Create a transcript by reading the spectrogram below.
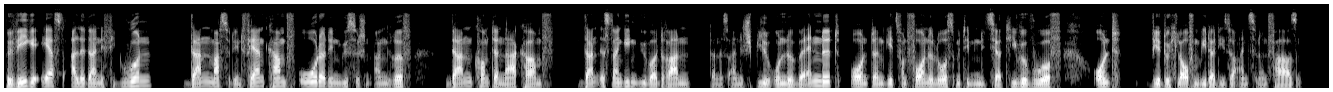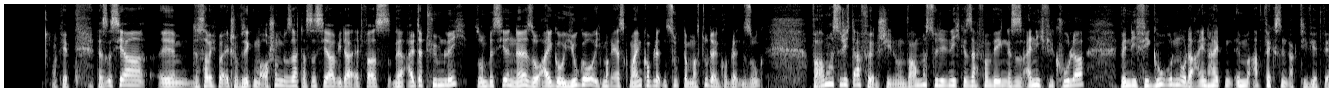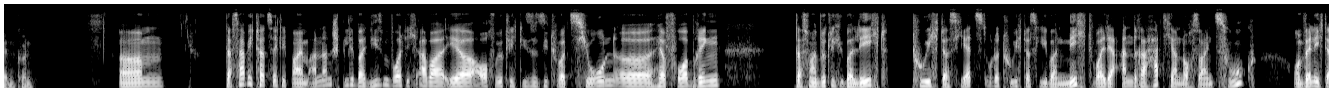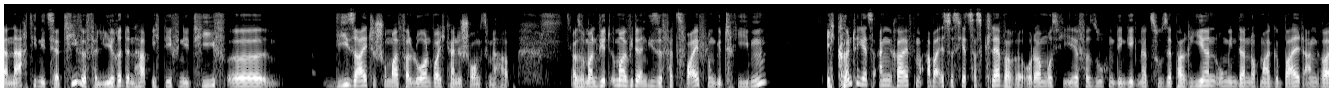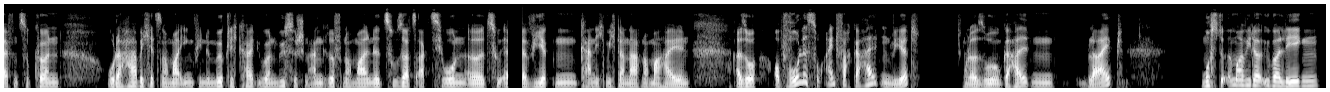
Bewege erst alle deine Figuren, dann machst du den Fernkampf oder den mystischen Angriff, dann kommt der Nahkampf, dann ist dein Gegenüber dran, dann ist eine Spielrunde beendet und dann geht's von vorne los mit dem Initiativewurf und wir durchlaufen wieder diese einzelnen Phasen. Okay, das ist ja, ähm, das habe ich bei Age of Sigmar auch schon gesagt, das ist ja wieder etwas ne, altertümlich, so ein bisschen, ne? So I go, you go, ich mache erst meinen kompletten Zug, dann machst du deinen kompletten Zug. Warum hast du dich dafür entschieden und warum hast du dir nicht gesagt, von wegen, es ist eigentlich viel cooler, wenn die Figuren oder Einheiten immer abwechselnd aktiviert werden können? Ähm, das habe ich tatsächlich bei einem anderen Spiel, bei diesem wollte ich aber eher auch wirklich diese Situation äh, hervorbringen, dass man wirklich überlegt, tue ich das jetzt oder tue ich das lieber nicht, weil der andere hat ja noch seinen Zug. Und wenn ich danach die Initiative verliere, dann habe ich definitiv äh, die Seite schon mal verloren, weil ich keine Chance mehr habe. Also man wird immer wieder in diese Verzweiflung getrieben. Ich könnte jetzt angreifen, aber ist es jetzt das Clevere? Oder muss ich eher versuchen, den Gegner zu separieren, um ihn dann nochmal geballt angreifen zu können? Oder habe ich jetzt nochmal irgendwie eine Möglichkeit, über einen mystischen Angriff nochmal eine Zusatzaktion äh, zu wirken, kann ich mich danach nochmal heilen. Also, obwohl es so einfach gehalten wird oder so gehalten bleibt, musst du immer wieder überlegen,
